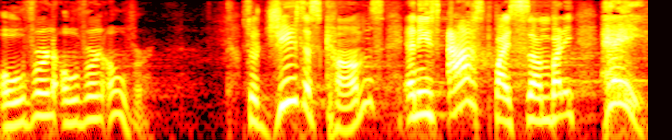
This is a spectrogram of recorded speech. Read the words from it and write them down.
over and over and over. So Jesus comes and he's asked by somebody, Hey,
